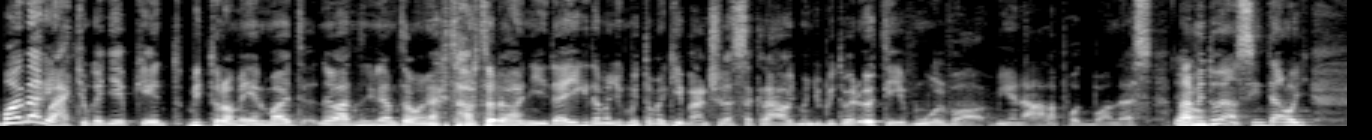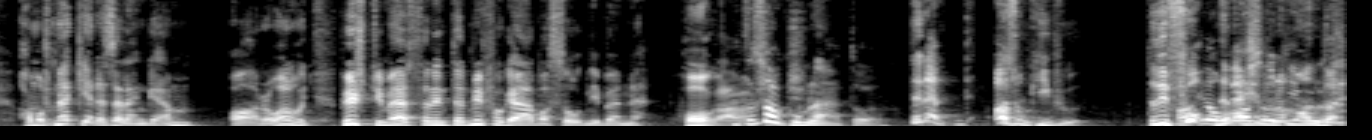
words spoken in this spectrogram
Majd meglátjuk egyébként, mit tudom én, majd, hát mondjuk nem tudom, hogy megtartod -e annyi ideig, de mondjuk mit tudom, hogy kíváncsi leszek rá, hogy mondjuk mit tudom, öt év múlva milyen állapotban lesz. Mármint olyan szinten, hogy ha most megkérdezel engem arról, hogy Pisti, mert szerinted mi fog elbaszódni benne? Fogalmam Hát az sincs. akkumulátor. De nem, de azon kívül. Tehát, hogy fo- jó, de meg sem tudom kívül, mondani.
